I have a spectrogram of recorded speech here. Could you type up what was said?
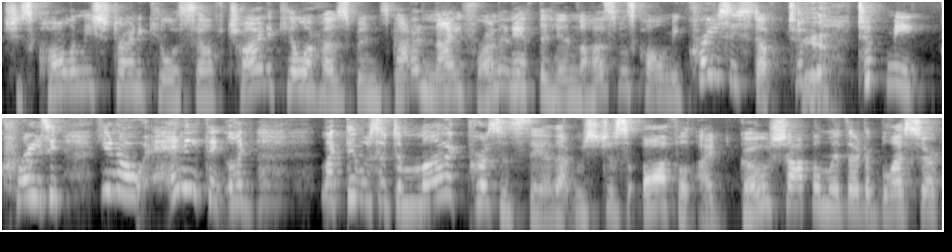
She's calling me, she's trying to kill herself, trying to kill her husband. He's got a knife running after him. The husband's calling me crazy stuff. Took, Yeah. took me crazy. You know, anything like, like there was a demonic presence there that was just awful. I'd go shopping with her to bless her.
